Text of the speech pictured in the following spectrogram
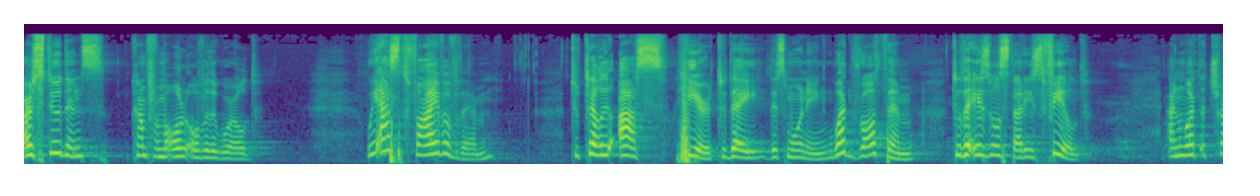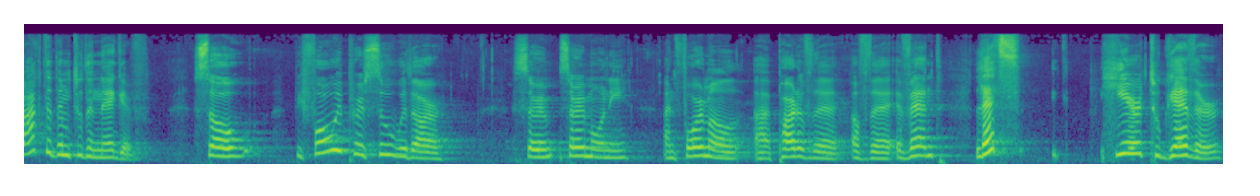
Our students come from all over the world. We asked five of them to tell us here today, this morning, what brought them to the Israel Studies field and what attracted them to the Negev. So before we pursue with our ceremony and formal uh, part of the, of the event, let's hear together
